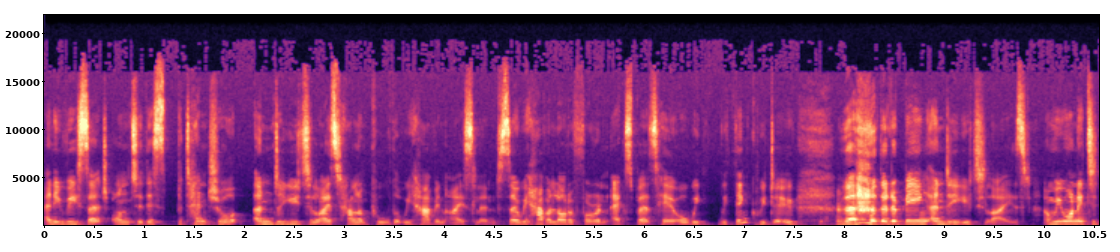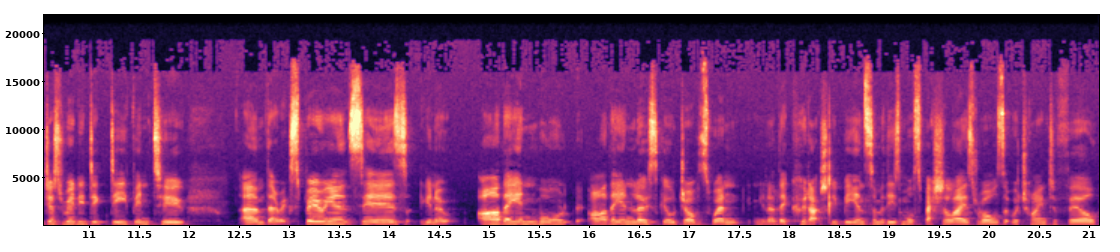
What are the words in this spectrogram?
any research onto this potential underutilized talent pool that we have in Iceland. So we have a lot of foreign experts here, or we, we think we do, that, that are being underutilized. And we wanted to just really dig deep into um, their experiences, you know, are they in more are they in low skilled jobs when you know they could actually be in some of these more specialized roles that we're trying to fill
